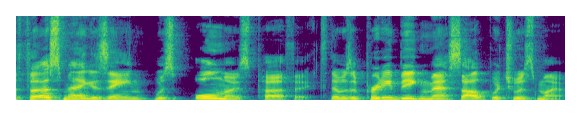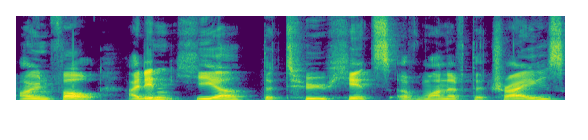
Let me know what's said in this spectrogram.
The first magazine was almost perfect. There was a pretty big mess up, which was my own fault. I didn't hear the two hits of one of the trays.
